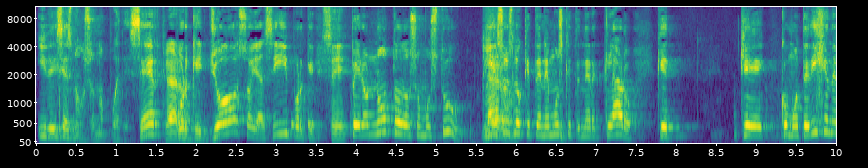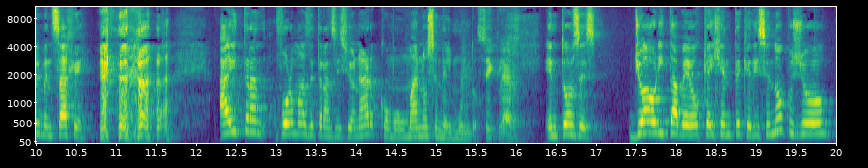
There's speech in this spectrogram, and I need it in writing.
y dices, no, eso no puede ser, Claro. porque yo soy así, porque... Sí. Pero no todos somos tú. Claro. Y eso es lo que tenemos que tener claro, que, que como te dije en el mensaje, hay formas de transicionar como humanos en el mundo. Sí, claro. Entonces, yo ahorita veo que hay gente que dice, no, pues yo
